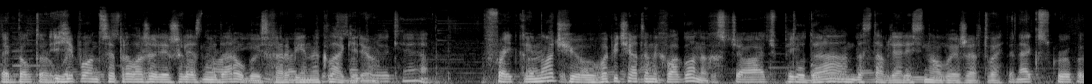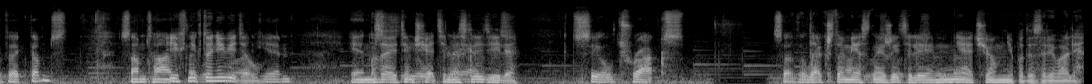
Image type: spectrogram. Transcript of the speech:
Японцы проложили железную дорогу из Харбина к лагерю. И ночью в опечатанных вагонах туда доставлялись новые жертвы. Их никто не видел. За этим тщательно следили. Так что местные жители ни о чем не подозревали.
